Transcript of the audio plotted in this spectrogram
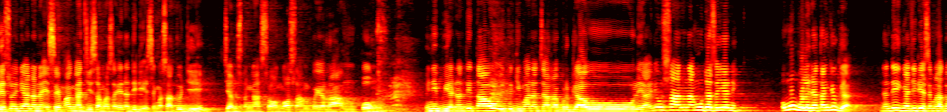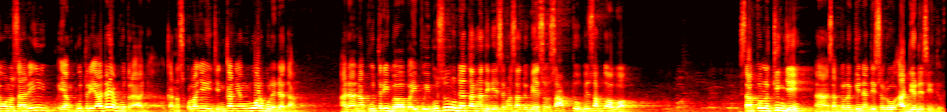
Besok ini anak-anak SMA ngaji sama saya nanti di SMA 1 J jam setengah songo sampai rampung. Ini biar nanti tahu itu gimana cara bergaul ya. Ini usaha anak muda saya nih. Umum boleh datang juga. Nanti ngaji di SMA 1 Wonosari yang putri ada, yang putra ada. Karena sekolahnya izinkan yang luar boleh datang. Anak-anak putri, bapak ibu-ibu suruh datang nanti di SMA 1 besok Sabtu. Besok Sabtu apa? Sabtu Leging, Ji. Nah, Sabtu Leging nanti suruh hadir di situ.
